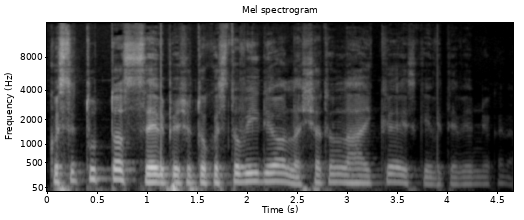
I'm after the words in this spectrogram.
Questo è tutto, se vi è piaciuto questo video lasciate un like e iscrivetevi al mio canale.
